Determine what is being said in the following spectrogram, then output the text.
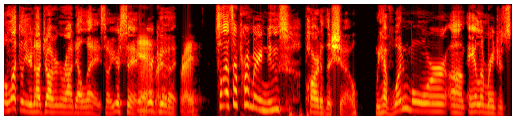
well, luckily you're not driving around LA, so you're safe. Yeah, you're right, good. Right. So that's our primary news part of the show. We have one more um, ALM Rangers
